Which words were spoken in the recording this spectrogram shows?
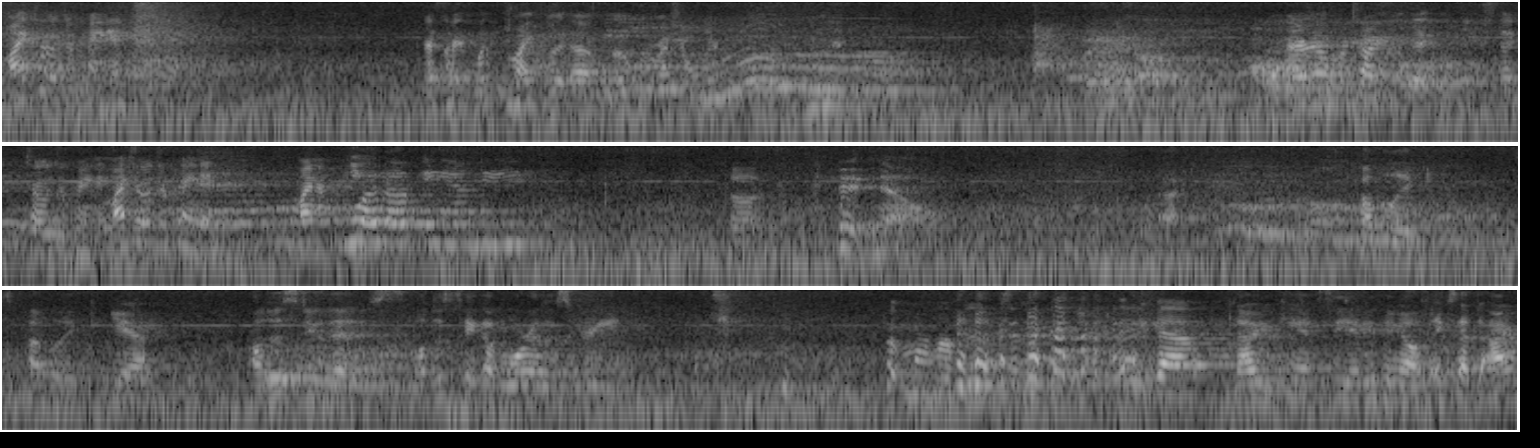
My toes are painted. As I lift my foot up over my shoulder. I don't know if we're talking about that. You said toes are painted. My toes are painted. Mine are pink. What up, Andy? Uh, no. it's public. It's public. Yeah. I'll just do this. We'll just take up more of the screen. Put more of our boobs in the picture. There you go. Now you can't see anything else except I'm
